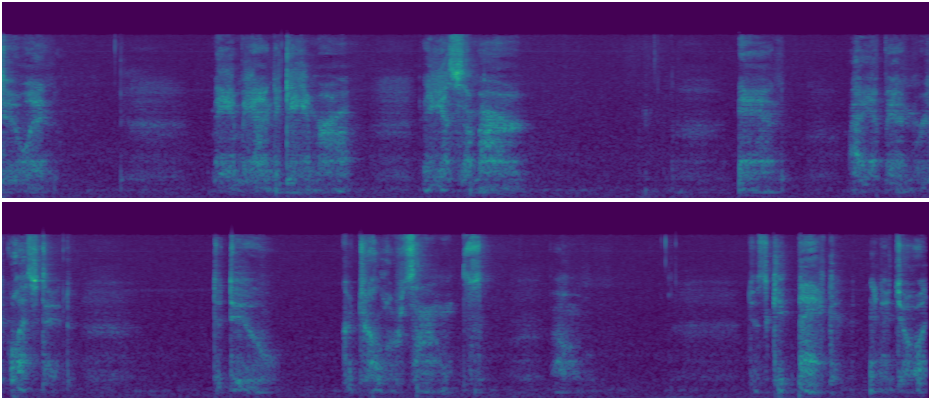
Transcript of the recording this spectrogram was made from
doing? Man behind the camera, ASMR. And I have been requested to do controller sounds. Um, just kick back and enjoy.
